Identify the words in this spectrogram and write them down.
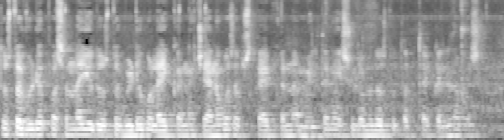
दोस्तों, वीडियो पसंद आई हो, दोस्तों, वीडियो को लाइक करना, चैनल को सब्सक्राइब करना। मिलते हैं इस वीडियो में, दोस्तों, तब तक करना नमस्कार।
